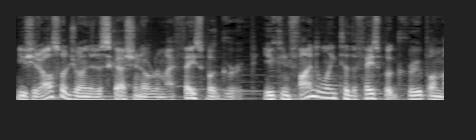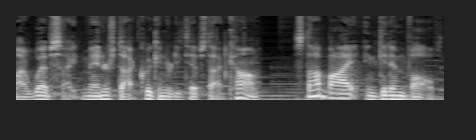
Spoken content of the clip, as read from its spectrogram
You should also join the discussion over my Facebook group. You can find a link to the Facebook group on my website, manners.quickanddirtytips.com. Stop by and get involved.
